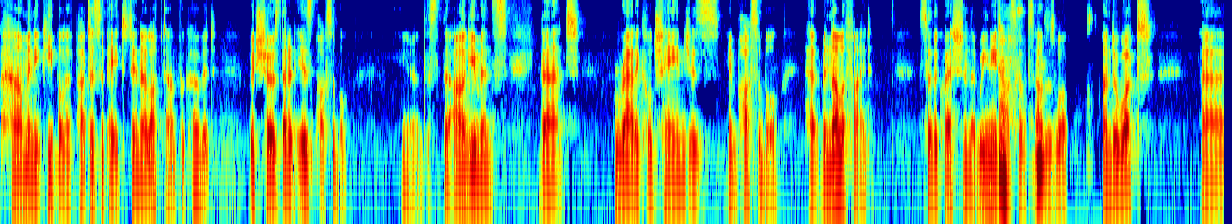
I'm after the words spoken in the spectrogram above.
how many people have participated in a lockdown for COVID, which shows that it is possible. You know, this, the arguments that radical change is impossible have been nullified. So the question that we need to ask ourselves is, well, under what uh,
